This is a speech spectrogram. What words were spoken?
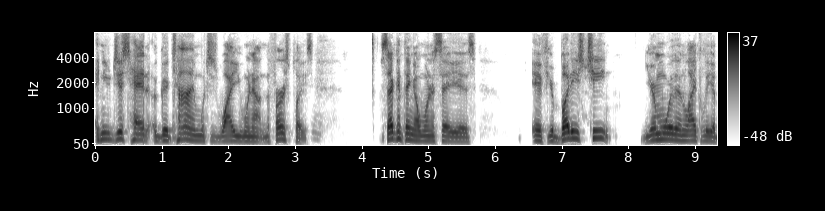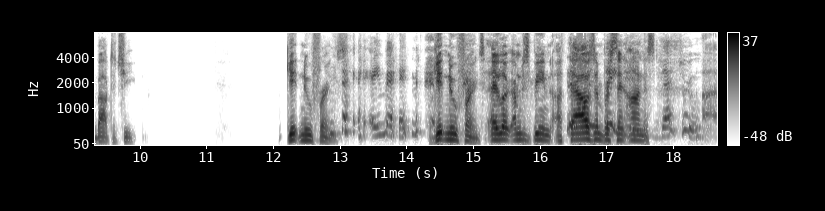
and you just had a good time, which is why you went out in the first place. Second thing I want to say is if your buddies cheat, you're more than likely about to cheat. Get new friends. Amen. Get new friends. Hey, look, I'm just being a thousand percent honest. That's true. Uh,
